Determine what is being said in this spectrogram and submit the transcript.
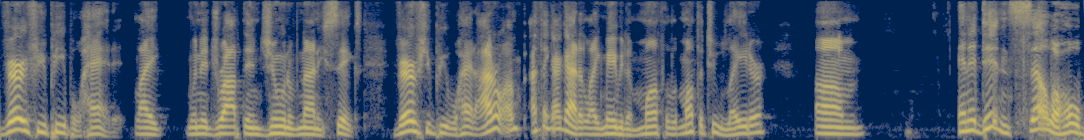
very few people had it. Like when it dropped in June of 96, very few people had. I don't. I think I got it like maybe the month, a month or two later, um, and it didn't sell a whole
